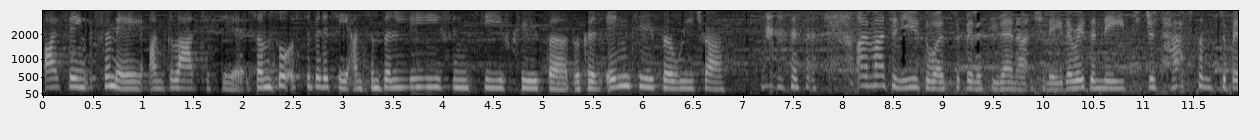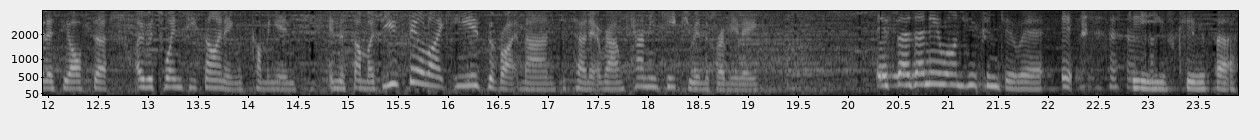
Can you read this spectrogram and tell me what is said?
I think for me, I'm glad to see it. Some sort of stability and some belief in Steve Cooper because in Cooper we trust. I imagine you used the word stability then, actually. There is a need to just have some stability after over 20 signings coming in in the summer. Do you feel like he is the right man to turn it around? Can he keep you in the Premier League? If there's anyone who can do it, it's Steve Cooper.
